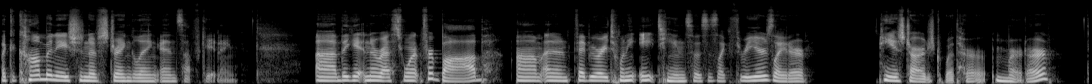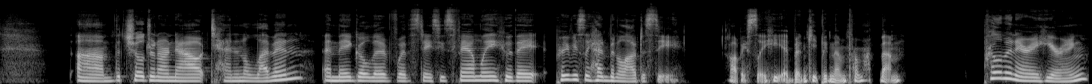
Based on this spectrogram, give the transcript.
like a combination of strangling and suffocating. Uh, they get an arrest warrant for Bob. Um, and in February 2018, so this is like three years later, he is charged with her murder. Um, the children are now 10 and 11, and they go live with Stacy's family, who they previously hadn't been allowed to see. Obviously, he had been keeping them from them. Preliminary hearing.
